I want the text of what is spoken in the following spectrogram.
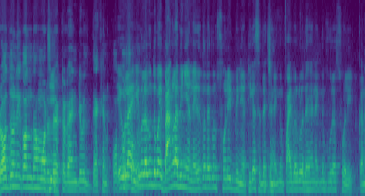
রজনীগন্ধা মডেলের একটা ডাইনিং টেবিল দেখেন কত এগুলা এগুলা কিন্তু ভাই বাংলা বিনিয়ার না এরকম একদম সলিড বিনিয়ার ঠিক আছে? দেখছেন একদম দেখেন একদম পুরো সলিড কারণ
